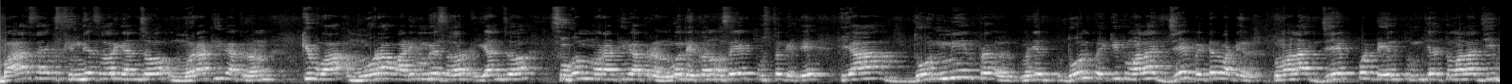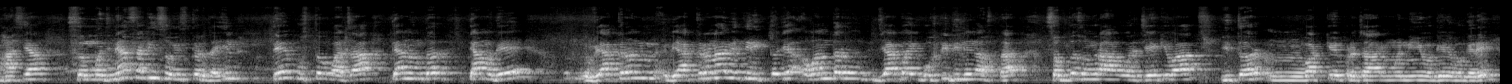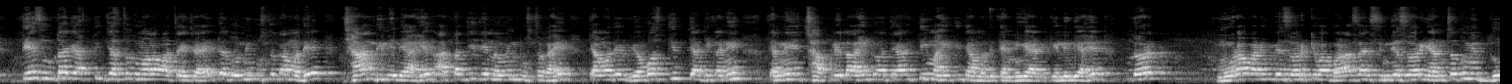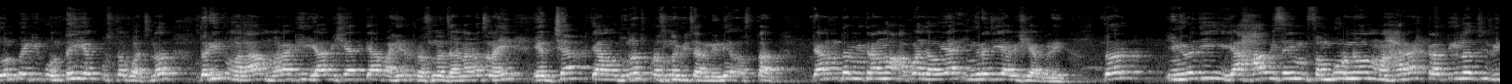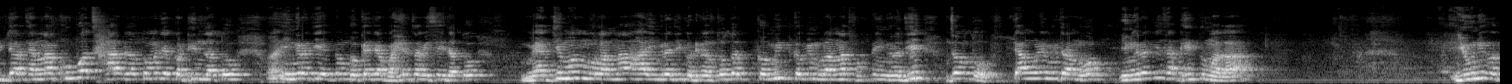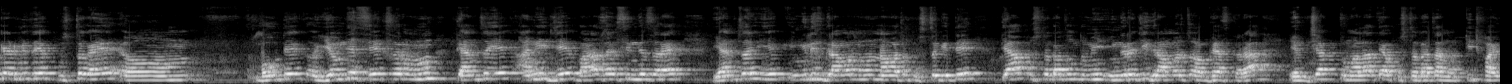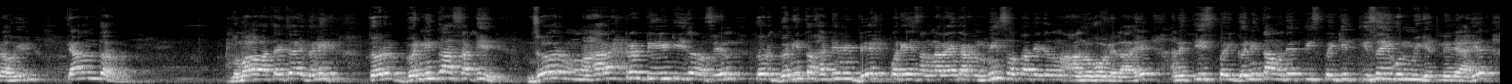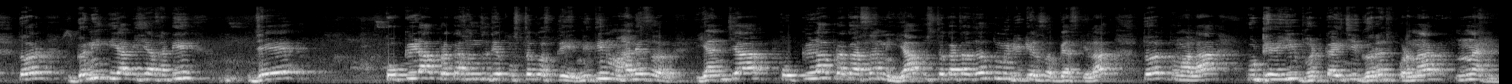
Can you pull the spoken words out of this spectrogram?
बाळासाहेब शिंदे सर यांचं मराठी व्याकरण किंवा मोरा वाडिंबे सर यांचं सुगम मराठी व्याकरण व लेखन असं एक पुस्तक येते. या दोन्ही प्र म्हणजे दोन पैकी तुम्हाला जे बेटर वाटेल तुम्हाला जे पटेल तुमच्या तुम्हाला जी भाषा समजण्यासाठी सोयीस्कर जाईल ते पुस्तक वाचा. त्यानंतर त्यामध्ये व्याकरण व्याकरणाव्यतिरिक्त जे अवांतर ज्या काही गोष्टी दिलेल्या असतात शब्दसंग्रहावरचे किंवा इतर वाक्य प्रचार म्हणी वगैरे वगैरे ते सुद्धा जास्तीत जास्त तुम्हाला वाचायचे आहे त्या दोन्ही पुस्तकामध्ये छान दिलेले आहेत. आताचे जे नवीन पुस्तक आहे त्यामध्ये व्यवस्थित त्या ठिकाणी त्यांनी छापलेलं आहे किंवा त्या ती माहिती त्यामध्ये त्यांनी ॲड केलेली आहे. तर मोरा वाडिंबे सर किंवा बाळासाहेब शिंदे सर यांचं तुम्ही दोनपैकी कोणतंही एक पुस्तक वाचलं तरी तुम्हाला मराठी या विषयात त्या बाहेर प्रश्न जाणारच नाही. एक्झॅक्ट त्यामधूनच प्रश्न विचारलेले असतात. त्यानंतर मित्रांनो आपण जाऊया इंग्रजी या विषयाकडे. तर इंग्रजी या हा विषय संपूर्ण महाराष्ट्रातीलच विद्यार्थ्यांना खूपच हार जातो म्हणजे कठीण जातो. इंग्रजी एकदम डोक्याच्या बाहेरचा विषय जातो. मॅक्झिमम मुलांना हा इंग्रजी कठीण असतो तर कमीत कमी मुलांना फक्त इंग्रजी जमतो. त्यामुळे मित्रांनो इंग्रजीसाठी तुम्हाला युनिक अकॅडमीचं एक पुस्तक आहे बहुतेक एम जे शेख सर म्हणून त्यांचं एक आणि जे बाळासाहेब शिंदे सर आहेत यांचं एक इंग्लिश ग्रामर म्हणून नावाचं पुस्तक येते. त्या पुस्तकातून तुम्ही इंग्रजी ग्रामरचा अभ्यास करा. एक्झॅक्ट तुम्हाला त्या पुस्तकाचा नक्कीच फायदा होईल. त्यानंतर तुम्हाला वाचायचं आहे गणित. तर गणितासाठी जर महाराष्ट्र टी ई टी जर असेल तर गणितासाठी मी बेस्ट पर्याय सांगणार आहे. कारण मी स्वतः त्याच्यातून अनुभवलेला आहे. आणि तीस पै गणितामध्ये तीस पैकी तीसही गुण मी घेतलेले आहेत. तर गणित या विषयासाठी जे कोकिळा प्रकाशनचं जे पुस्तक असते नितीन महाले सर यांच्या कोकिळा प्रकाशन या पुस्तकाचा जर तुम्ही डिटेल्स अभ्यास केलात तर तुम्हाला कुठेही भटकायची गरज पडणार नाही.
